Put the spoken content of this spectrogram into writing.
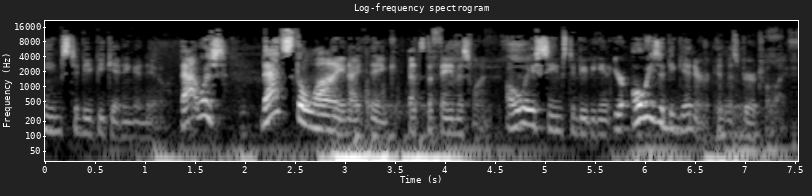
seems to be beginning anew. That was that's the line I think. That's the famous one. Always seems to be beginning. You're always a beginner in the spiritual life?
